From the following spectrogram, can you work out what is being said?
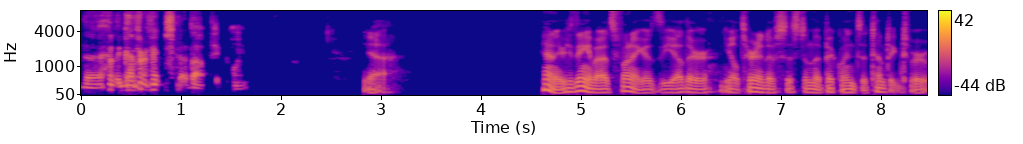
the, the government should adopt Bitcoin. Yeah. Yeah, and if you think about it, it's funny because the other, the alternative system that Bitcoin's attempting to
